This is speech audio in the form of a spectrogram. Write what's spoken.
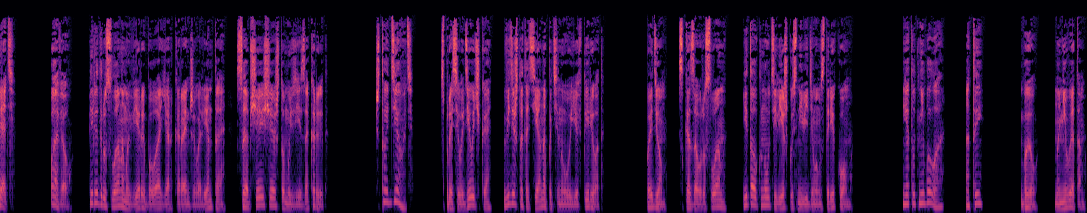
Пять. Павел. Перед Русланом и Верой была ярко-оранжевая лента, сообщающая, что музей закрыт. «Что делать?» — спросила девочка, видя, что Татьяна потянула ее вперед. «Пойдем», — сказал Руслан и толкнул тележку с невидимым стариком. «Я тут не была. А ты?» «Был, но не в этом.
